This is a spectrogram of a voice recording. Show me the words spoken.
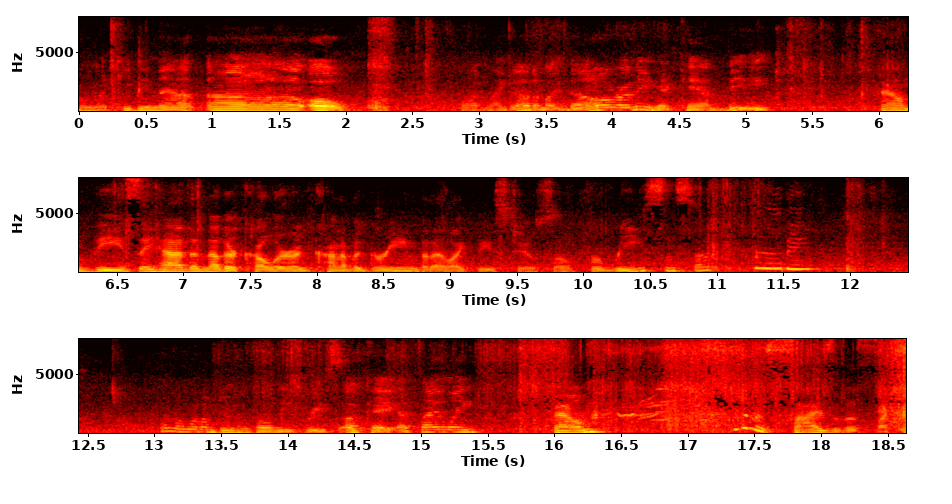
I'm not keeping that. Uh, oh. Oh my god, am I done already? It can't be. found these. They had another color, kind of a green, but I like these too. So for wreaths and stuff, pretty. I don't know what I'm doing with all these wreaths. Okay, I finally found, look at the size of the sucker.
